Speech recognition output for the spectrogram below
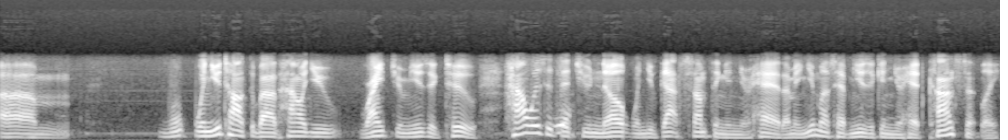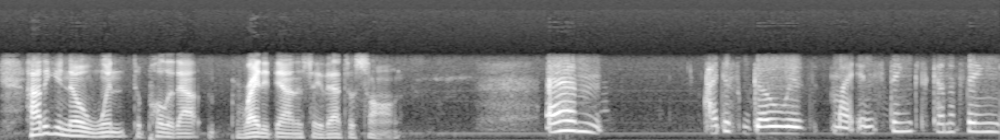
um w- when you talked about how you write your music too, how is it Yeah. that you know when you've got something in your head? I mean, you must have music in your head constantly. How do you know when to pull it out, write it down and say that's a song? Um, I just go with my instinct kind of thing,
